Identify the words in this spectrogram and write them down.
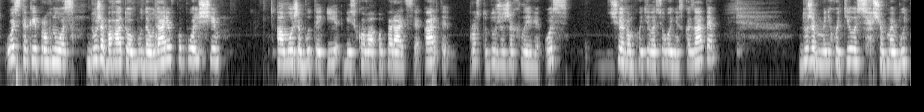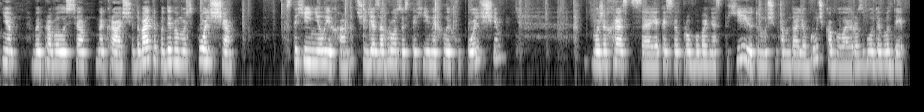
Ось такий прогноз. Дуже багато буде ударів по Польщі, а може бути і військова операція. Карти просто дуже жахливі. Ось що я вам хотіла сьогодні сказати. Дуже б мені хотілося, щоб майбутнє виправилося на краще. Давайте подивимось Польща, стихійні лиха. Чи є загрози стихійних лих у Польщі? Може, хрест це якесь випробування стихією, тому що там далі обручка була і розводи води.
